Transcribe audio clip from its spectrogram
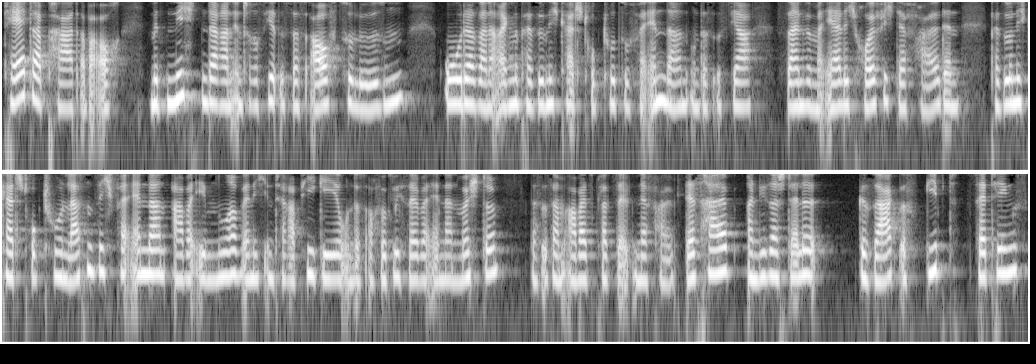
Täterpart aber auch mitnichten daran interessiert ist, das aufzulösen oder seine eigene Persönlichkeitsstruktur zu verändern. Und das ist ja, seien wir mal ehrlich, häufig der Fall, denn Persönlichkeitsstrukturen lassen sich verändern, aber eben nur, wenn ich in Therapie gehe und das auch wirklich selber ändern möchte. Das ist am Arbeitsplatz selten der Fall. Deshalb an dieser Stelle gesagt, es gibt Settings,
